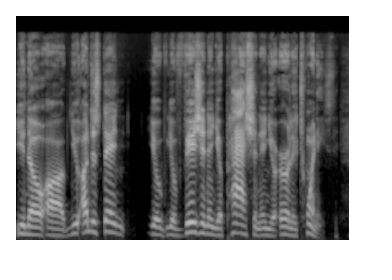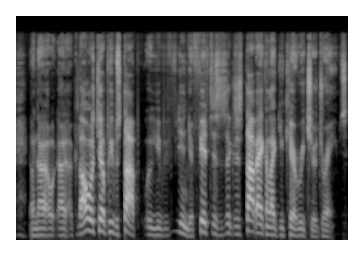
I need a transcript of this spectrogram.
you know, uh, you understand your your vision and your passion in your early 20s. And I, I, cause I always tell people, stop. When you're in your 50s and 60s, stop acting like you can't reach your dreams.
